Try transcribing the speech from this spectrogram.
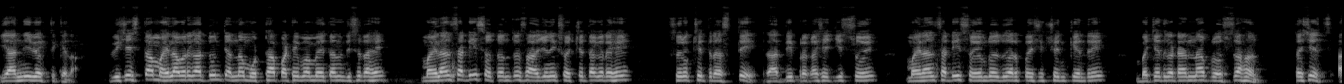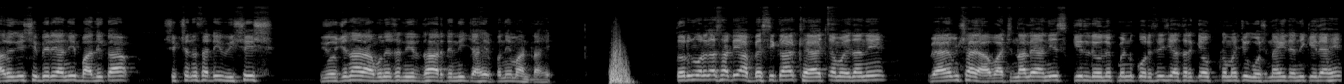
यांनी व्यक्त केला. विशेषतः महिला वर्गातून त्यांना मोठा पाठिंबा मिळताना दिसत आहे. महिलांसाठी स्वतंत्र सार्वजनिक स्वच्छतागृहे सुरक्षित रस्ते रात्री प्रकाशाची सोय महिलांसाठी स्वयंरोजगार प्रशिक्षण केंद्रे बचत गटांना प्रोत्साहन तसेच आरोग्य शिबिरे आणि बालिका शिक्षणासाठी विशेष योजना राबवण्याचा निर्धार त्यांनी जाहीरपणे मांडला आहे. तरुण वर्गासाठी अभ्यासिका खेळाच्या मैदाने व्यायामशाळा वाचनालय आणि स्किल डेव्हलपमेंट कोर्सेस यासारख्या उपक्रमाची घोषणाही त्यांनी केली आहे.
